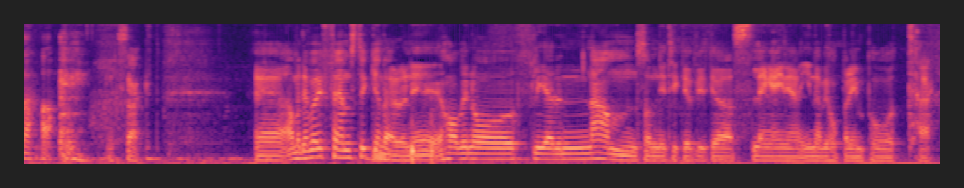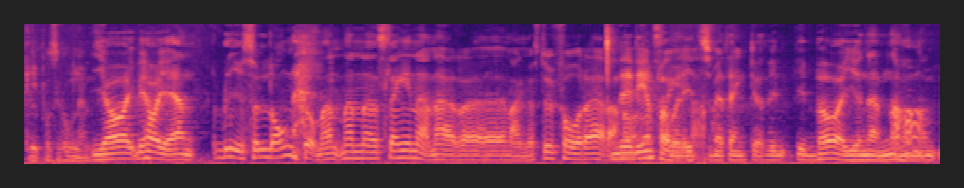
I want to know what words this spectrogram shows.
Exakt. Eh, ja, men det var ju fem stycken där. Har vi några fler namn som ni tycker att vi ska slänga in innan vi hoppar in på tackle-positionen? Ja, vi har ju en, Det blir ju så långt då men, men eh, släng in en här eh, Magnus. Du får äran. det är din favorit som jag tänker att vi, vi bör ju nämna Aha. honom.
